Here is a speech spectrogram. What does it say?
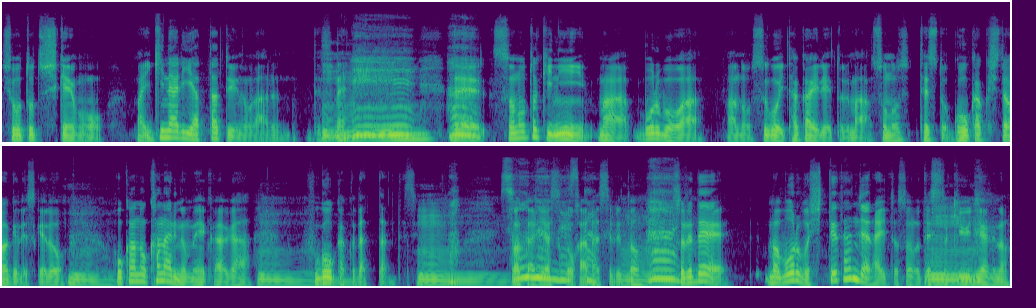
衝突試験を、まあ、いきなりやったというのがあるんですね。で、はい、その時に、まあ、ボルボはあのすごい高いレートで、まあ、そのテスト合格したわけですけど、うん、他のかなりのメーカーが不合格だったんですよ。うん、分かりやすくお話しすると。それでまあ、ボルボ知ってたんじゃないとそのテスト急にやるの、っ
